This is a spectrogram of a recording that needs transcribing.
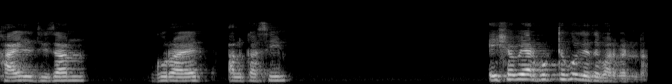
খাইল জিজান, গুরায়েত আল কাসিম এইসব এয়ারপোর্ট থেকেও যেতে পারবেন না।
